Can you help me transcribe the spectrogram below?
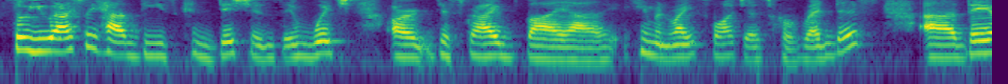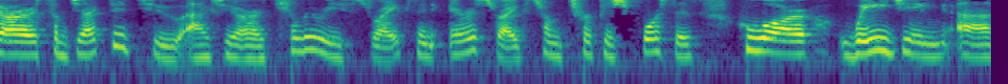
So you actually have these conditions in which are described by uh, Human Rights Watch as horrendous. Uh, they are subjected to actually artillery strikes and airstrikes from Turkish forces who are waging uh,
